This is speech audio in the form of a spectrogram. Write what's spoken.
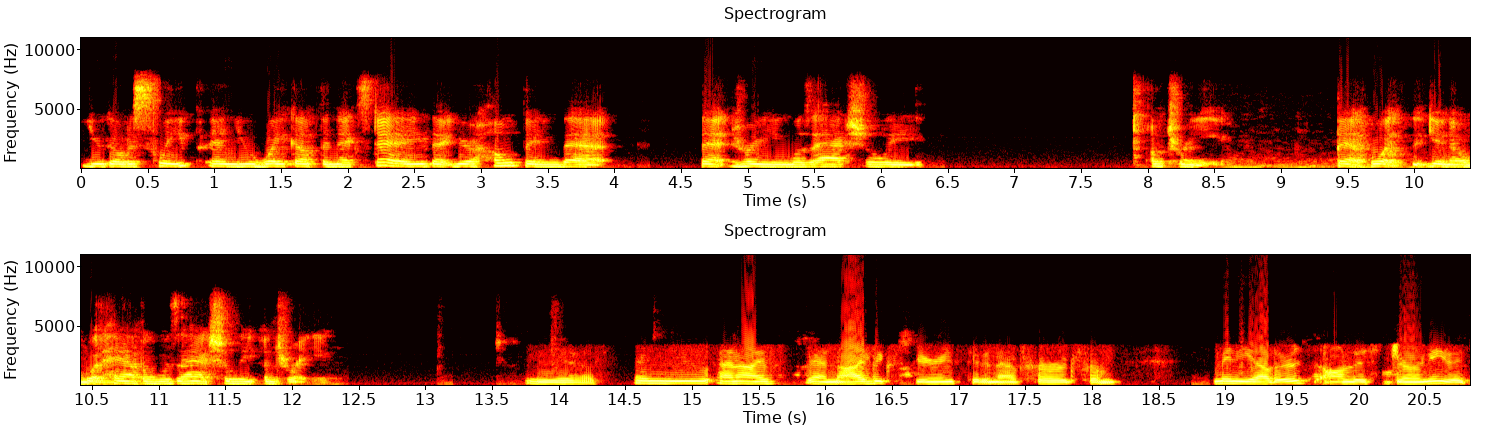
you go to sleep and you wake up the next day, that you're hoping that that dream was actually a dream. That what you know what happened was actually a dream. Yes, and you and I've and I've experienced it, and I've heard from many others on this journey that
